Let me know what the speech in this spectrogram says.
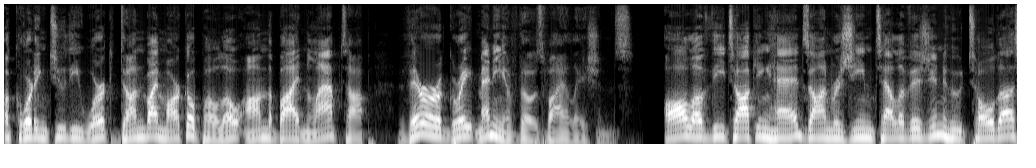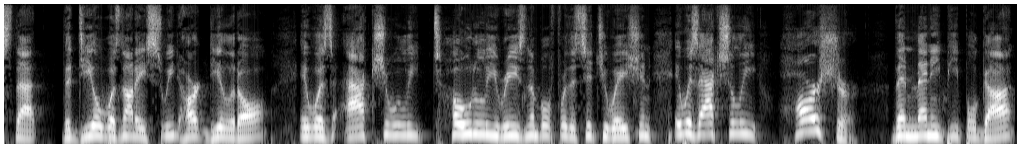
according to the work done by Marco Polo on the Biden laptop, there are a great many of those violations. All of the talking heads on regime television who told us that the deal was not a sweetheart deal at all. It was actually totally reasonable for the situation. It was actually harsher than many people got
